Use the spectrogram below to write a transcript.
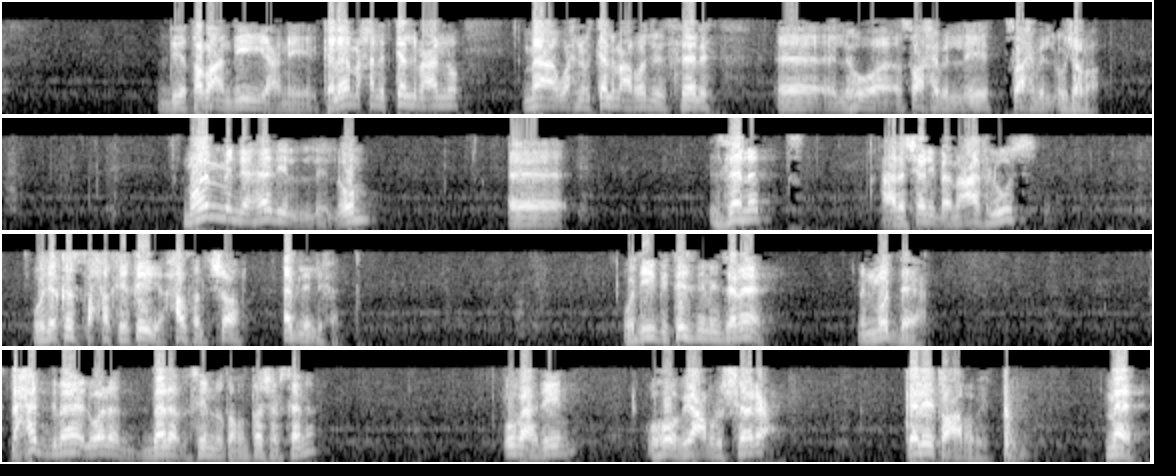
دي طبعا دي يعني كلام هنتكلم عنه مع وإحنا بنتكلم عن الرجل الثالث آه اللي هو صاحب الايه صاحب الأجراء. المهم إن هذه الأم آه زنت علشان يبقى معاها فلوس ودي قصة حقيقية حصلت شهر قبل اللي فات. ودي بتزني من زمان من مدة يعني. لحد ما الولد بلغ سنه 18 سنة وبعدين وهو بيعبر الشارع كليته عربية. مات.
